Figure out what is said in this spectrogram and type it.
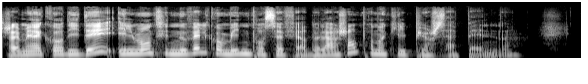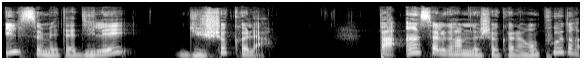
Jamais à court d'idées, il monte une nouvelle combine pour se faire de l'argent pendant qu'il purge sa peine. Il se met à dealer du chocolat. Pas un seul gramme de chocolat en poudre,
